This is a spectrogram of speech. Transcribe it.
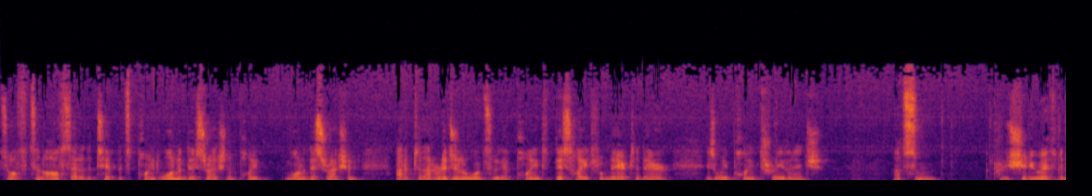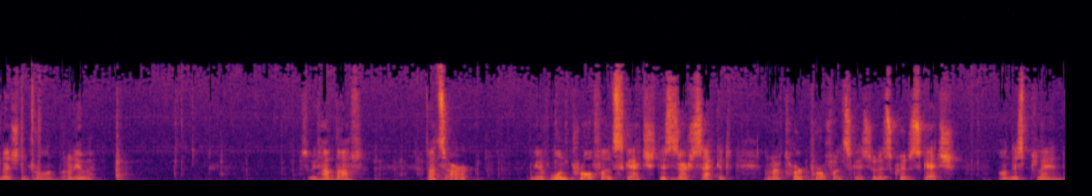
So if it's an offset of the tip, it's 0.1 in this direction and 0.1 in this direction, added to that original one, so we get point, this height from there to there is only 0.3 of an inch. That's some pretty shitty way to dimension a drawing, but anyway. So we have that. That's our, we have one profile sketch. This is our second and our third profile sketch. So let's create a sketch on this plane.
